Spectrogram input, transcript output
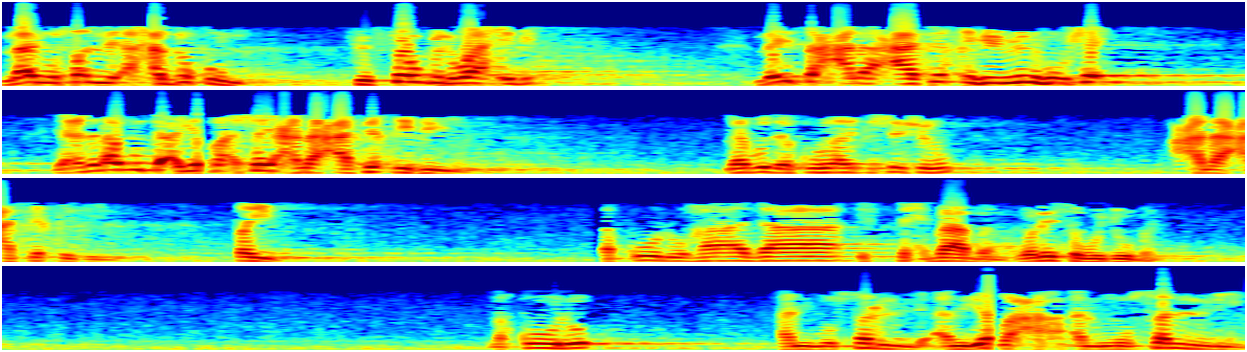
لا يصلي أحدكم في الثوب الواحد. ليس على عاتقه منه شيء. يعني لا بد أن يضع شيء على عاتقه. لا بد يكون ذلك الشيء شنو؟ على عاتقه. طيب. نقول هذا استحبابا وليس وجوبا. نقول أن يصلي أن يضع المصلي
